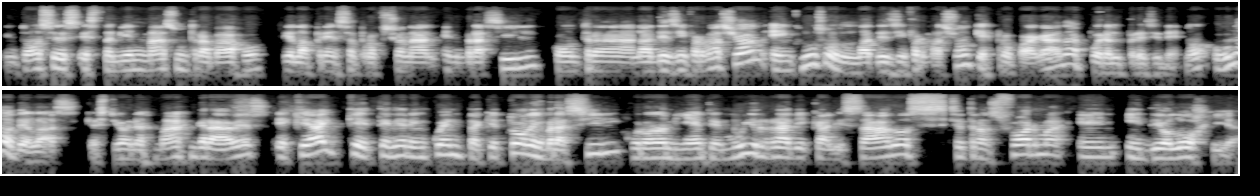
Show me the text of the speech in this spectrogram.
Entonces es también más un trabajo de la prensa profesional en Brasil contra la desinformación e incluso la desinformación que es propagada por el presidente. ¿no? Una de las cuestiones más graves es que hay que tener en cuenta que todo en Brasil, por un ambiente muy radicalizado, se transforma en ideología,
